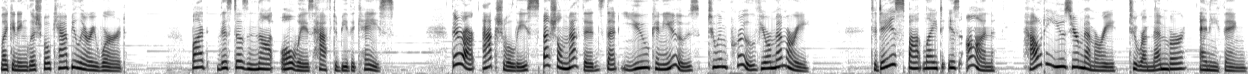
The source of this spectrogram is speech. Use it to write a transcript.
like an English vocabulary word. But this does not always have to be the case. There are actually special methods that you can use to improve your memory. Today's spotlight is on how to use your memory to remember anything.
